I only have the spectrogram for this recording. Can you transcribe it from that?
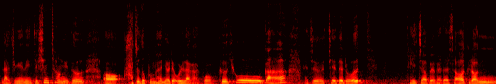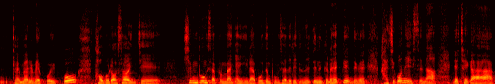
나중에는 이제 심청이도 어, 아주 높은 반열에 올라가고 그 효가 아주 제대로 대접을 받아서 그런 결말을 맺고 있고 더불어서 이제 신봉사뿐만이 아니라 모든 봉사들이 눈을 뜨는 그런 해피엔딩을 가지고는 있으나 이제 제가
